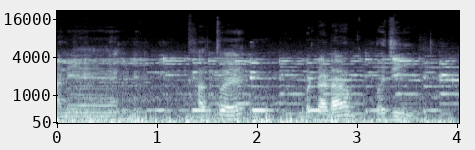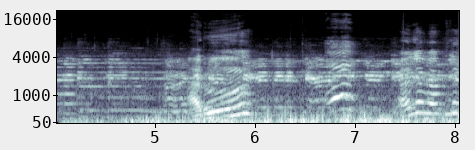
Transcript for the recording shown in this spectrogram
आणि खातोय बटाटा भजी. आरू? आले बापले.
